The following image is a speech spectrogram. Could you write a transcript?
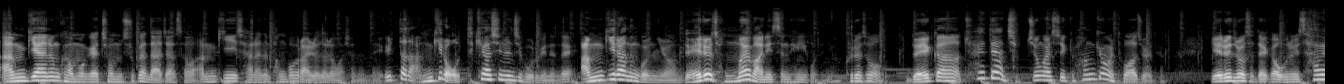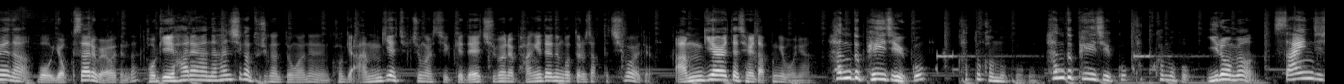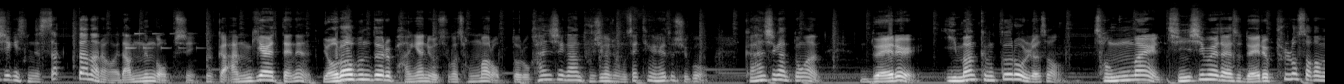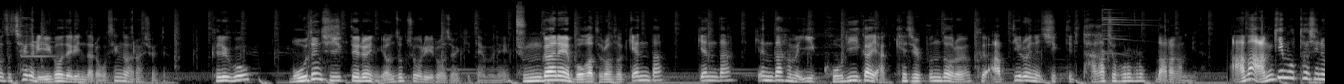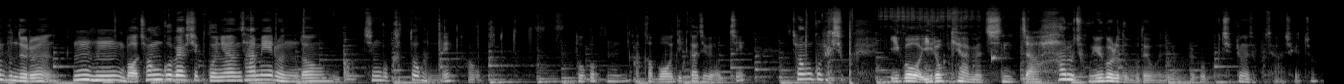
암기하는 과목의 점수가 낮아서 암기 잘하는 방법을 알려달라고 하셨는데 일단 암기를 어떻게 하시는지 모르겠는데 암기라는 건요 뇌를 정말 많이 쓰는 행위거든요. 그래서 뇌가 최대한 집중할 수 있게 환경을 도와줘야 돼요 예를 들어서 내가 오늘 사회나 뭐 역사를 외워야 된다? 거기에 할애하는 1시간, 2시간 동안은 거기 암기에 집중할 수 있게 내 주변에 방해되는 것들을 싹 다 치워야 돼요. 암기할 때 제일 나쁜 게 뭐냐? 한두 페이지 읽고 카톡 한번 보고 한두 페이지 읽고 카톡 한번 보고 이러면 쌓인 지식이 진짜 싹 다 날아가요. 남는 거 없이. 그러니까 암기할 때는 여러분들을 방해하는 요소가 정말 없도록 1시간, 2시간 정도 세팅을 해두시고 그 1시간 동안 뇌를 이만큼 끌어올려서 정말 진심을 다해서 뇌를 풀로 써가면서 책을 읽어내린다라고 생각을 하셔야 돼요. 그리고 모든 지식들은 연속적으로 이루어져 있기 때문에 중간에 뭐가 들어와서 깬다, 깬다, 깬다 하면 이 고리가 약해질 뿐더러요. 그 앞뒤로 있는 지식들이 다 같이 호로록 날아갑니다. 아마 암기 못 하시는 분들은 흠흠 뭐 1919년 3.1 운동 친구 카톡 왔네 하고 보고 음, 아까 뭐 어디까지 외웠지? 1919 이거 이렇게 하면 진짜 하루 종일 걸려도 못 외우거든요. 그리고 꼭 집중해서 보세요. 아시겠죠?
